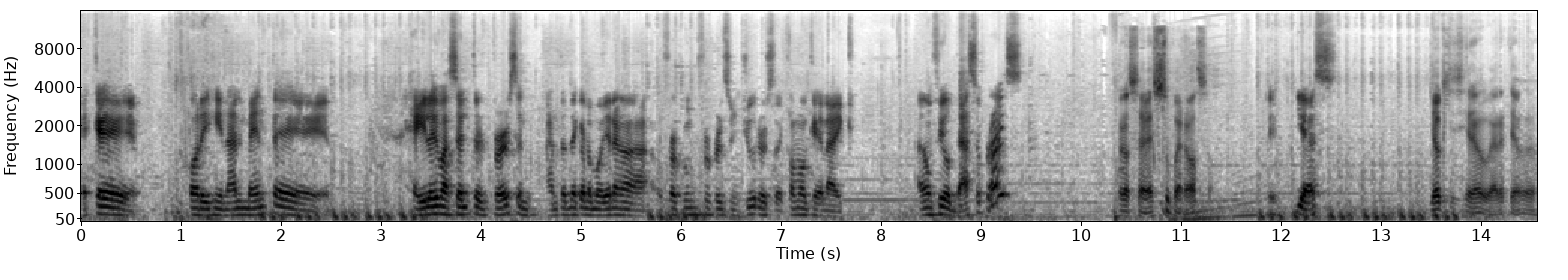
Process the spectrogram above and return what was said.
Es que originalmente Halo iba a ser third person antes de que lo movieran a for person shooters. Es como que, like, I don't feel that surprise. Pero se ve súper oso. Yes. Yo quisiera jugar este juego.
